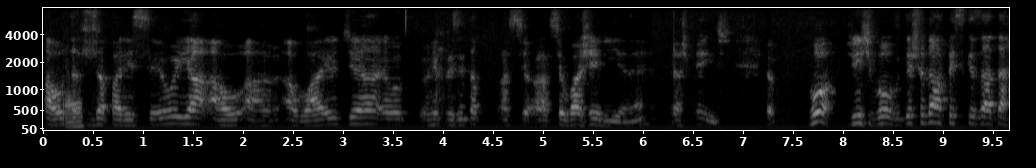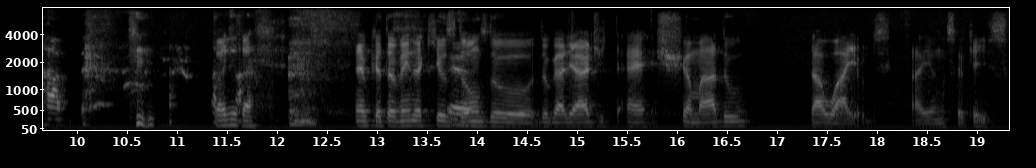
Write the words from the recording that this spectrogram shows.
a outra Ela- desapareceu e a, a, a, a Wild eu, eu representa a, a selvageria, né? Eu acho que é isso. Eu- vou, gente, vou, deixa eu dar uma pesquisada rápida. Pode dar. É, porque eu tô vendo aqui os É. dons do, do Galliard é chamado da Wild. Aí eu não sei o que é isso.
